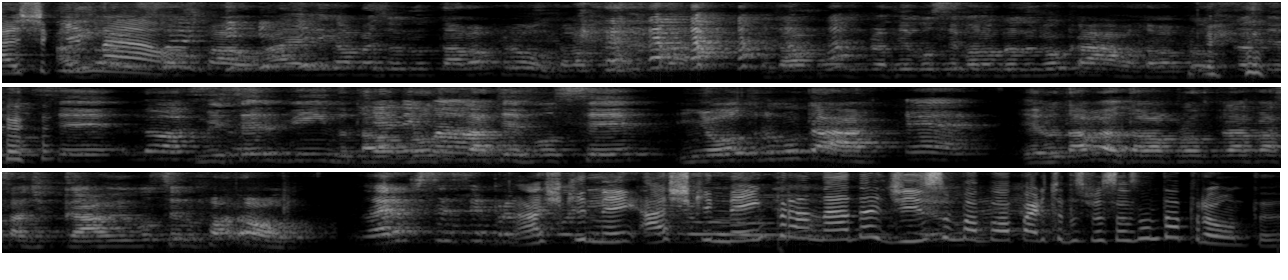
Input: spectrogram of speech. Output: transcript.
Acho que as não. pessoas falam, ah, é legal, mas eu não tava pronto. Eu tava pronto pra, eu tava pronto pra ter você manobrando meu carro. Eu tava pronto pra ter você Nossa. me servindo. Eu tava pronto animal. pra ter você em outro lugar. É. Eu não tava, eu tava pronto pra passar de carro e você no farol. Não era pra você ser Acho que nem, acho que nem pra nada disso uma boa parte das pessoas não tá pronta.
